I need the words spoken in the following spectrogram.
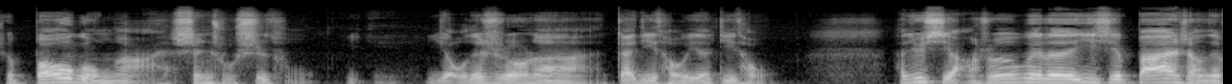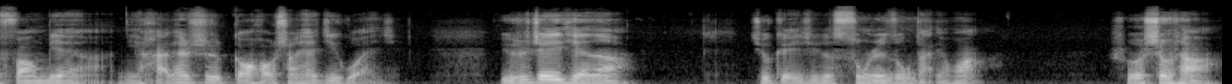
这包公啊，身处仕途，有的时候呢，该低头也得低头。他就想说，为了一些办案上的方便啊，你还得是搞好上下级关系。于是这一天啊，就给这个宋仁宗打电话，说：“圣上，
